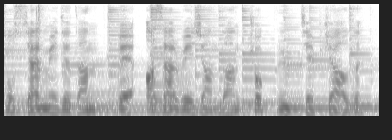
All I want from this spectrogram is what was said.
sosyal medyadan ve Azerbaycan'dan çok büyük tepki aldı.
